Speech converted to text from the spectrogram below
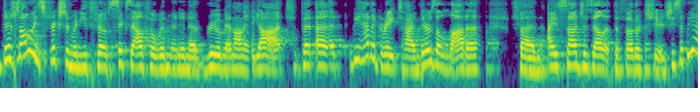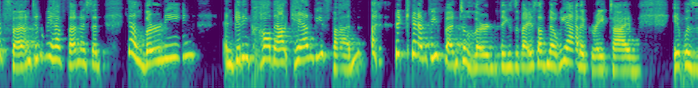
There's always friction when you throw six alpha women in a room and on a yacht, but uh, we had a great time. There was a lot of fun. I saw Gizelle at the photo shoot. She said, "We had fun. Didn't we have fun?" I said, "Yeah, learning and getting called out can be fun. it can be fun to learn things about yourself. No, we had a great time. It was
